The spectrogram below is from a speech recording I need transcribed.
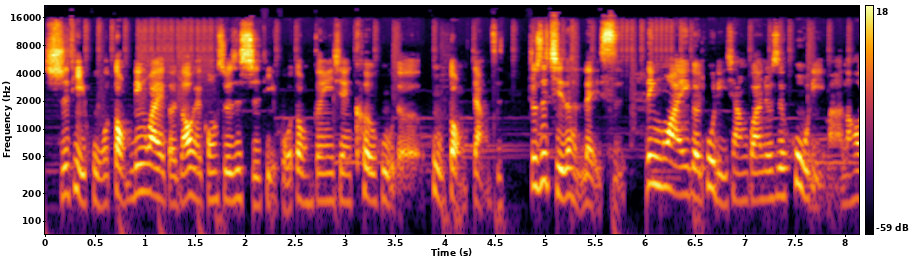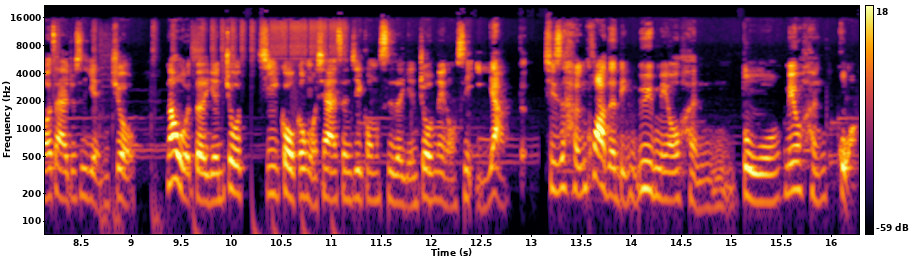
实体活动，另外一个劳改公司就是实体活动跟一些客户的互动这样子，就是其实很类似。另外一个护理相关就是护理嘛，然后再来就是研究。那我的研究机构跟我现在生技公司的研究内容是一样的。其实横跨的领域没有很多，没有很广，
